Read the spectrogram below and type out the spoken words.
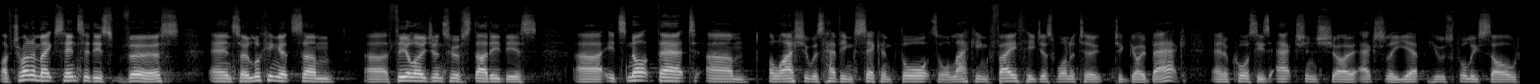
I've tried to make sense of this verse, and so looking at some uh, theologians who have studied this, uh, it's not that um, Elisha was having second thoughts or lacking faith. He just wanted to, to go back. And of course, his actions show actually, yep, he was fully sold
